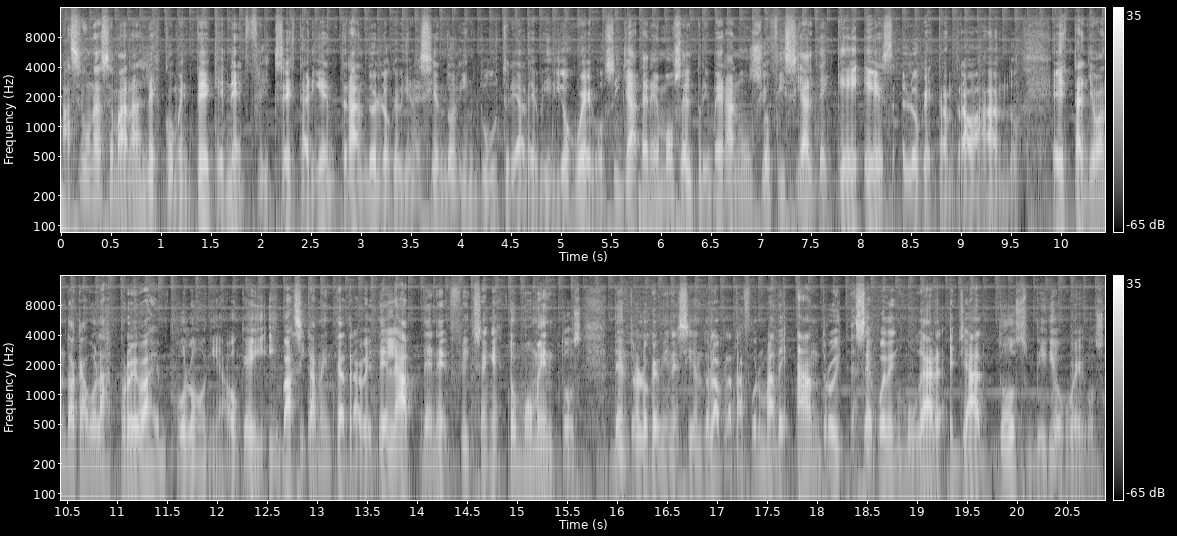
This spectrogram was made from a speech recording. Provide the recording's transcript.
Hace unas semanas les comenté que Netflix estaría entrando en lo que viene siendo la industria de videojuegos y ya tenemos el primer anuncio oficial de qué es lo que están trabajando. Están llevando a cabo las pruebas en Polonia, ¿ok? Y básicamente a través del app de Netflix en estos momentos, dentro de lo que viene siendo la plataforma de Android, se pueden jugar ya dos videojuegos.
